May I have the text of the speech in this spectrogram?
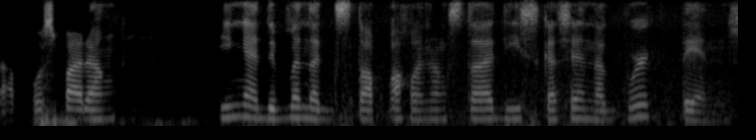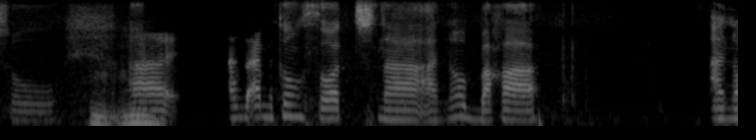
Tapos parang yun nga, di ba, nag-stop ako ng studies kasi nag-work din. So, Mm-mm. ah ang dami kong thoughts na ano, baka ano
